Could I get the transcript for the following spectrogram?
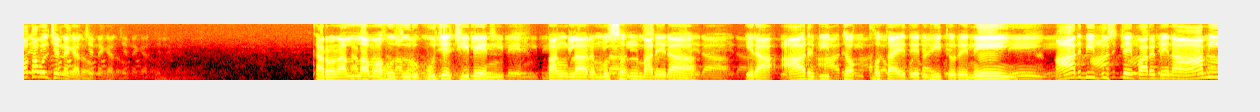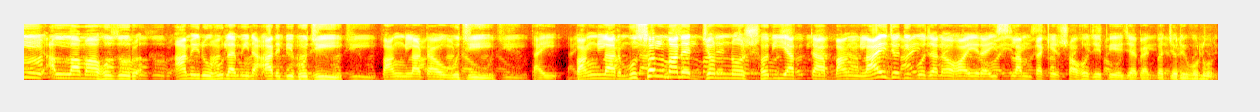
কথা বলছে না কেন? কারণ আল্লাহ হুজুর বুঝেছিলেন, বাংলার মুসলমানেরা, এরা আরবি দক্ষতা এদের ভিতরে নেই। আরবি বুঝতে পারবে না, আমি আল্লামা হুজুর, আমি রুহুল আমিন আরবি বুঝি, বাংলাটাও বুঝি। তাই বাংলার মুসলমানের জন্য শরিয়াতটা বাংলায় যদি বোঝানো হয়, এরা ইসলামটাকে সহজে পেয়ে যাবে। একবার জোরে বলুন।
